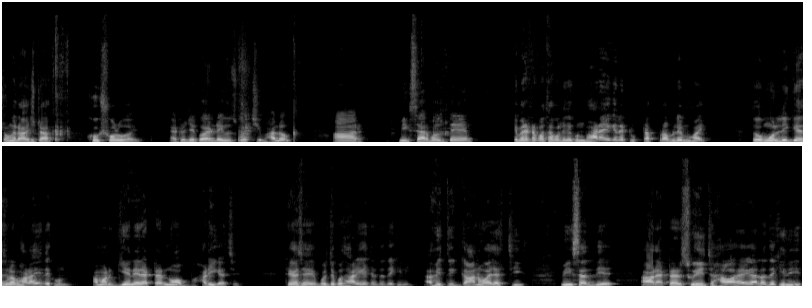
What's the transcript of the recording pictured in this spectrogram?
চঙের আঁচটা খুব সরু হয়। অ্যাটোজের কয়েলটা ইউজ করছি, ভালো। আর মিক্সার বলতে, এবার একটা কথা বলি, দেখুন, ভাড়ায় গেলে টুকটাক প্রবলেম হয়। তো মল্লিক গেছিল ভাড়াই দেখুন, আমার গেনের একটা নব হারিয়ে গেছে। ঠিক আছে? বলছে, কোথায় হারিয়ে গেছে তো দেখিনি। আমি তুই গান বাজাচ্ছিস মিক্সার দিয়ে, আর একটা সুইচ হাওয়া হয়ে গেল দেখিনিস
